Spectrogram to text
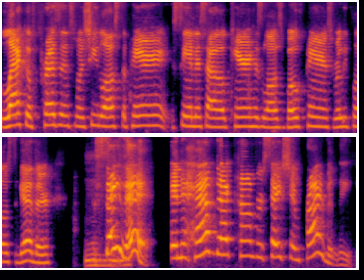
lack of presence when she lost a parent seeing as how karen has lost both parents really close together mm-hmm. say that and have that conversation privately.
